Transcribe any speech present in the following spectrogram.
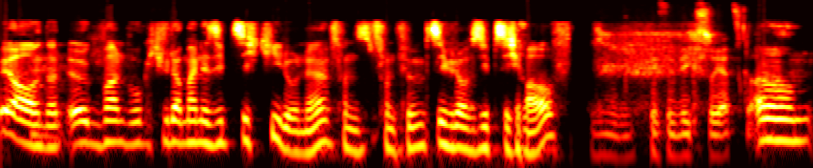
Ja, und dann irgendwann wog ich wieder meine 70 Kilo, ne? Von, von 50 wieder auf 70 rauf. Hm, wie viel wiegst du jetzt gerade? Um, ähm,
